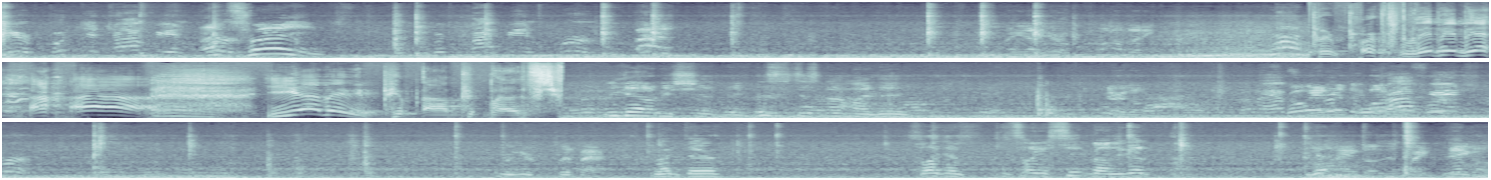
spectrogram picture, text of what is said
Here, put the top in I'm first. trying. Put the top in first. I got your come on, buddy. yeah, baby. Pip- uh, pip- uh, You gotta be shitting me. This is just not my day. There we go. Go to in with the the top button in first. Where's your clip at? Right there. It's like a it's like a seatbelt. You got you got Angle this way. There you go.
